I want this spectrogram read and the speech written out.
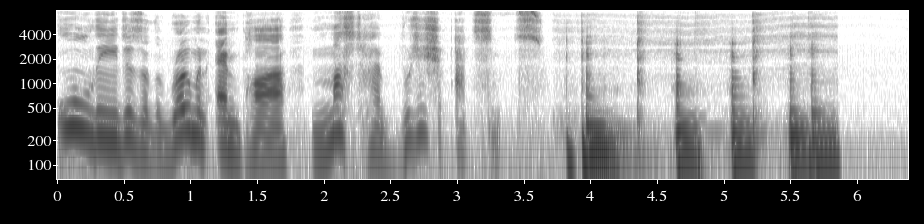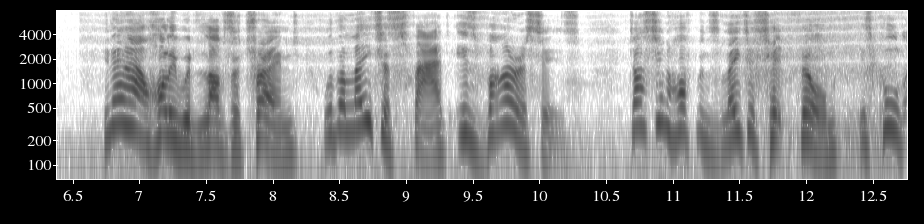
all leaders of the Roman Empire must have British accents. You know how Hollywood loves a trend? Well, the latest fad is viruses. Dustin Hoffman's latest hit film is called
